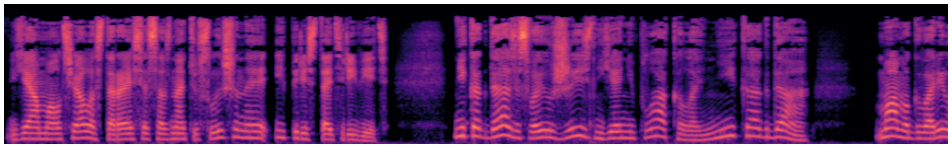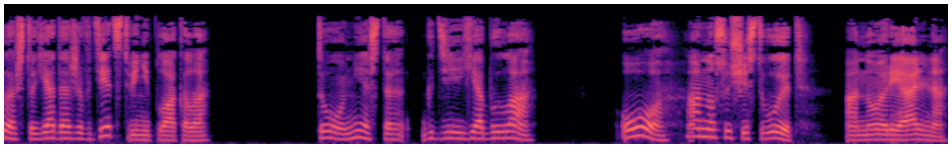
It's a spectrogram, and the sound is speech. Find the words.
Я молчала, стараясь осознать услышанное и перестать реветь. Никогда за свою жизнь я не плакала, никогда. Мама говорила, что я даже в детстве не плакала. То место, где я была. О, оно существует, оно реально.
